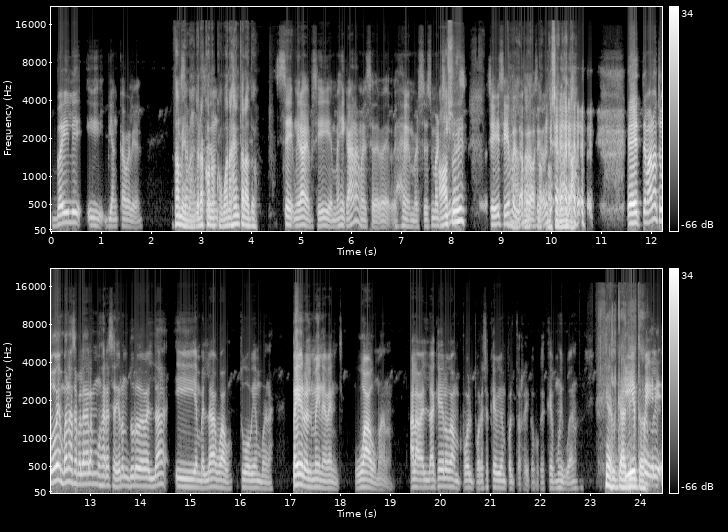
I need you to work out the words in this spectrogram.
Bailey y Bianca Belair. Esa misma, yo las conozco, buena gente las dos. Sí, mira, sí, es mexicana, Mercedes, Mercedes Martínez. ¿Ah, sí? Sí, sí, es ah, verdad, pero básicamente. este, mano, estuvo bien buena esa pelea de las mujeres, se dieron duro de verdad y en verdad, wow, estuvo bien buena. Pero el main event, wow, mano. A la verdad que Logan Paul, por eso es que vive en Puerto Rico, porque es que es muy bueno. El gallito. Pelea.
